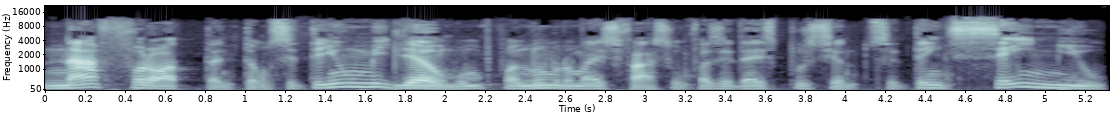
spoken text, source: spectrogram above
na frota. Então, você tem um milhão, vamos para um número mais fácil, vamos fazer 10%. Você tem 100 mil.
